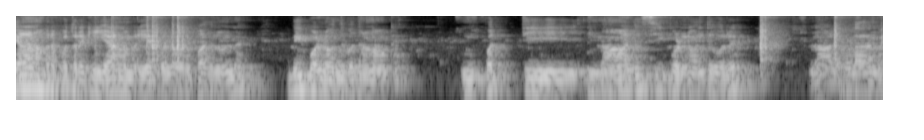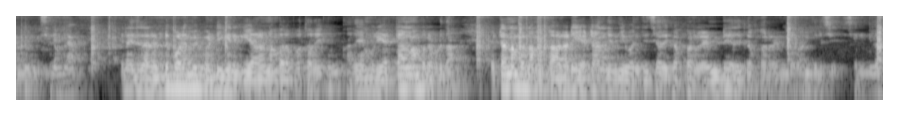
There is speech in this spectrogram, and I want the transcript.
ஏழாம் நம்பரை பொறுத்த வரைக்கும் ஏழாம் நம்பர் ஏ போர்டில் ஒரு பதினொன்று பி போர்டில் வந்து பார்த்தீங்கன்னா நமக்கு முப்பத்தி நாலு சி போர்டில் வந்து ஒரு நாலு தான் பெண்டிங் சரிங்களா? ஏன்னா இதில் ரெண்டு போர்டுமே பெண்டிங் இருக்குது ஏழாம் நம்பரை பொறுத்த வரைக்கும். அதே மாதிரி எட்டாம் நம்பர் அப்படி தான் எட்டாம் நம்பர் நமக்கு ஆல்ரெடி எட்டாம் தேதி வந்துச்சு அதுக்கப்புறம் ரெண்டு அதுக்கப்புறம் ரெண்டு வந்துருச்சு சரிங்களா?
